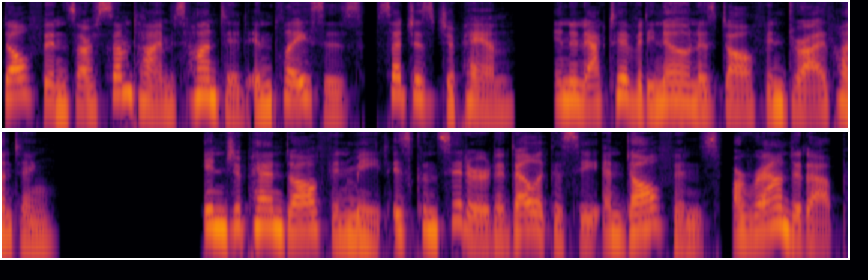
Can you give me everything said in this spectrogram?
Dolphins are sometimes hunted in places such as Japan, in an activity known as dolphin drive hunting. In Japan dolphin meat is considered a delicacy and dolphins are rounded up,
